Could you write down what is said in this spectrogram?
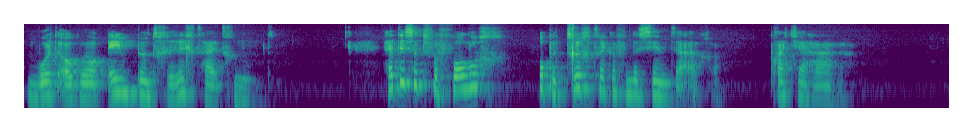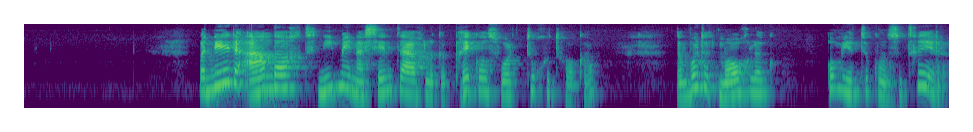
wordt ook wel eenpuntgerichtheid genoemd. Het is het vervolg op het terugtrekken van de zintuigen, pratyahara. Wanneer de aandacht niet meer naar zintuigelijke prikkels wordt toegetrokken, dan wordt het mogelijk om je te concentreren.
